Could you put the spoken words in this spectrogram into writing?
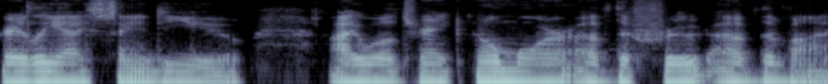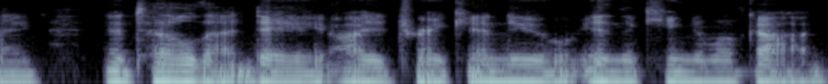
Verily I say unto you, I will drink no more of the fruit of the vine until that day I drink anew in the kingdom of God.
